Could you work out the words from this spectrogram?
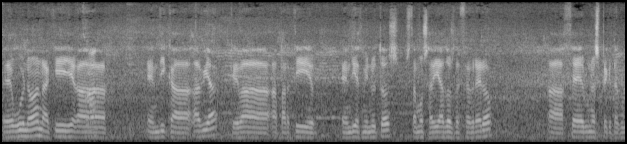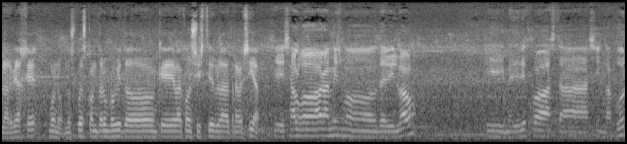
Egunon, aquí llega Endika Avia, que va a partir en 10 minutos. Estamos a día 2 de febrero a hacer un espectacular viaje. Bueno, ¿nos puedes contar un poquito en qué va a consistir la travesía? Sí, salgo ahora mismo de Bilbao y me dirijo hasta Singapur.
